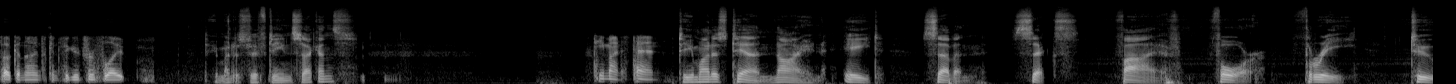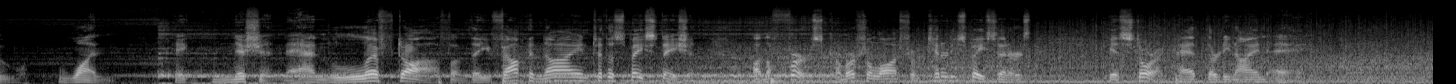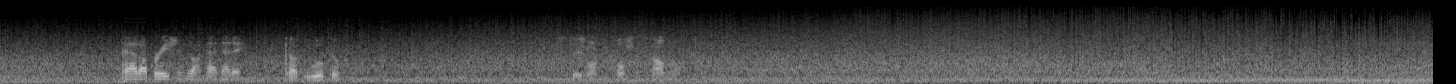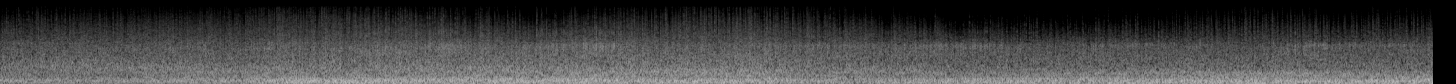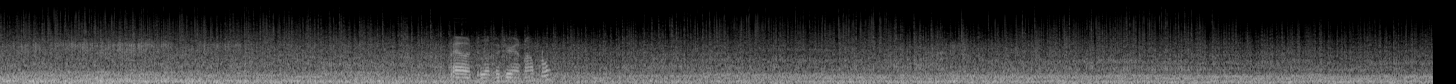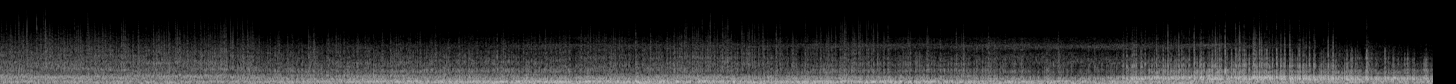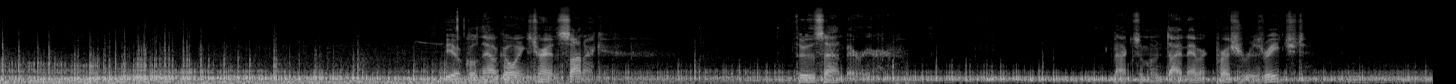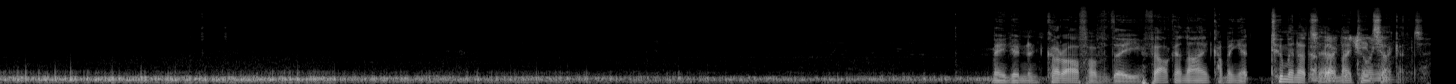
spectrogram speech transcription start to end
Falcon 9 is configured for flight. T minus 15 seconds. T minus 10. T minus 10, 9, 8, 7, 6, 5, 4, 3, 2, 1. Ignition and liftoff of the Falcon 9 to the space station on the first commercial launch from Kennedy Space Center's historic Pad 39A. Pad operations on Pad Net A. Copy, Wilco. Stage 1 propulsion phenomenal. Power telemetry on nominal. Vehicle now going transonic through the sound barrier. Maximum dynamic pressure is reached. Main engine cutoff of the Falcon 9 coming at 2 minutes And back and to 19 Chillingham. seconds.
